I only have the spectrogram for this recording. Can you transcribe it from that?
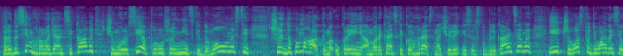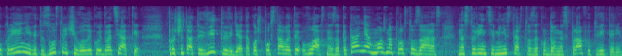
Передусім, громадян цікавить, чому Росія порушує мінські домовленості, чи допомагатиме Україні американський конгрес на чолі із республіканцями, і чого сподіватися Україні від зустрічі Великої двадцятки. Прочитати відповіді, а також поставити власне запитання можна просто зараз на сторінці Міністерства закордонних справ у Твіттері.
